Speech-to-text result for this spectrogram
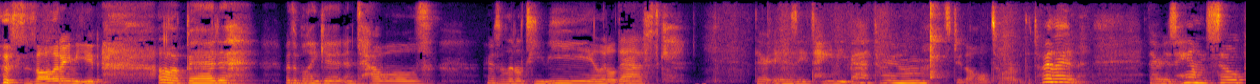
this is all that I need. Oh, a bed with a blanket and towels. There's a little TV, a little desk. There is a tiny bathroom. Let's do the whole tour with the toilet. There is hand soap,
